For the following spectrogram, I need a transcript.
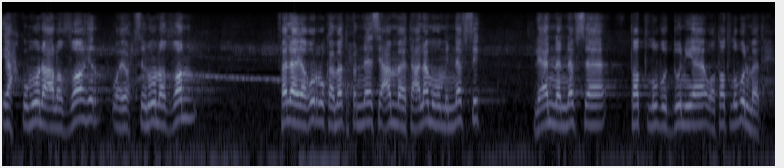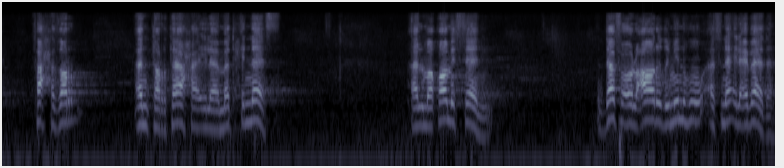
يحكمون على الظاهر ويحسنون الظن. فلا يغرك مدح الناس عما تعلمه من نفسك لأن النفس تطلب الدنيا وتطلب المدح. فاحذر أن ترتاح إلى مدح الناس. المقام الثاني دفع العارض منه أثناء العبادة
